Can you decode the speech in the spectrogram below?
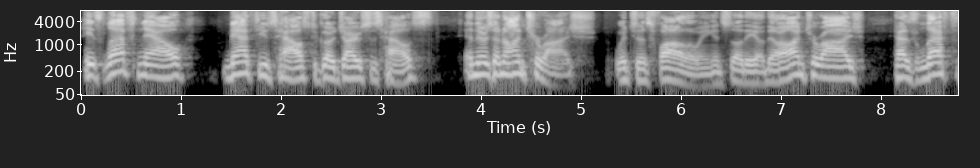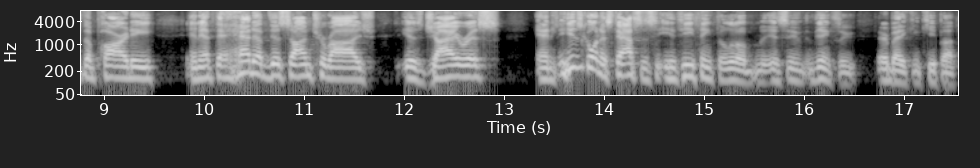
he's left now Matthew's house to go to Jairus' house, and there's an entourage which is following. And so the, the entourage has left the party and at the head of this entourage is Jairus, and he's going as fast as he thinks the little, thinks everybody can keep up.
